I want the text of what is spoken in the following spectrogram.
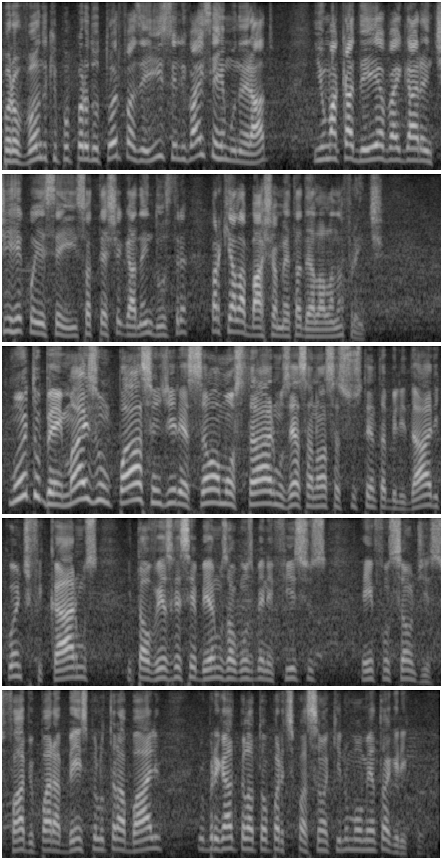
provando que para o produtor fazer isso, ele vai ser remunerado e uma cadeia vai garantir reconhecer isso até chegar na indústria para que ela baixe a meta dela lá na frente. Muito bem, mais um passo em direção a mostrarmos essa nossa sustentabilidade, quantificarmos e talvez recebermos alguns benefícios em função disso. Fábio, parabéns pelo trabalho e obrigado pela tua participação aqui no Momento Agrícola.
